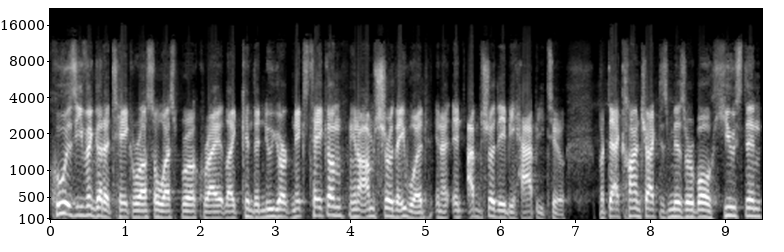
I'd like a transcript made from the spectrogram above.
who is even going to take Russell Westbrook, right? Like, can the New York Knicks take him? You know, I'm sure they would, and, I, and I'm sure they'd be happy to. But that contract is miserable. Houston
